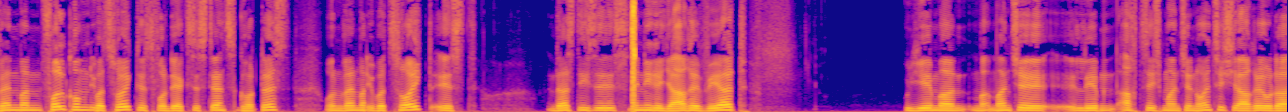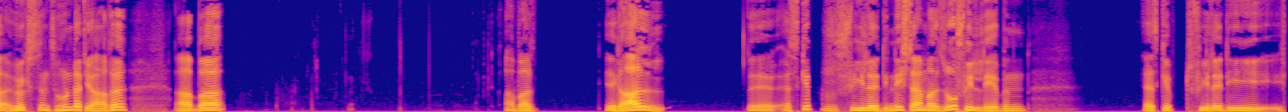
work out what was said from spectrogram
wenn man vollkommen überzeugt ist von der Existenz Gottes und wenn man überzeugt ist, dass dieses einige Jahre währt. Jemand, manche leben 80, manche 90 Jahre oder höchstens 100 Jahre, aber, aber egal, äh, es gibt viele, die nicht einmal so viel leben. Es gibt viele, die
